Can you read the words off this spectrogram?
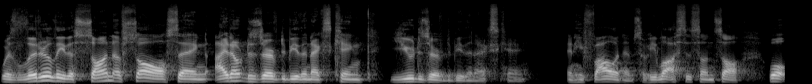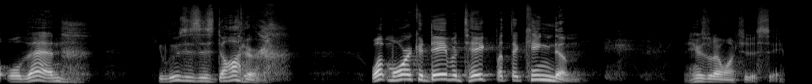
was literally the son of Saul saying, I don't deserve to be the next king. You deserve to be the next king. And he followed him. So he lost his son Saul. Well, well then he loses his daughter. What more could David take but the kingdom? And here's what I want you to see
